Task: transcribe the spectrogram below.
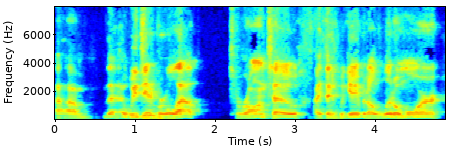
Um, the, we did rule out Toronto. I think we gave it a little more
